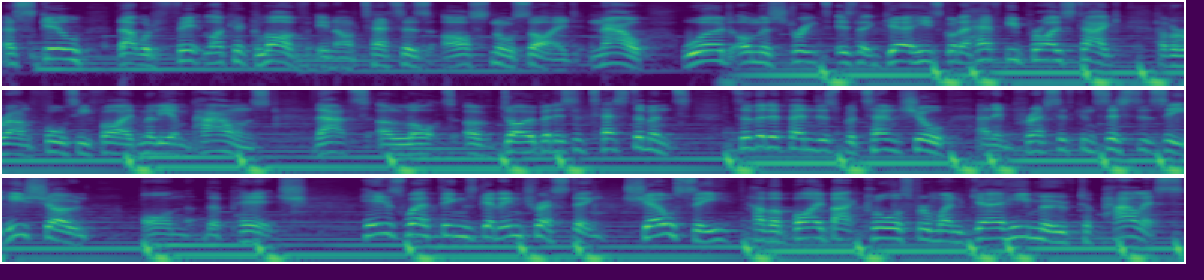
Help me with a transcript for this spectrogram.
a skill that would fit like a glove in Arteta's Arsenal side. Now, word on the street is that Guehi's got a hefty price tag of around £45 million. That's a lot of dough, but it's a testament to the defender's potential and impressive consistency he's shown on the pitch. Here's where things get interesting. Chelsea have a buyback clause from when Guehi moved to Palace,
